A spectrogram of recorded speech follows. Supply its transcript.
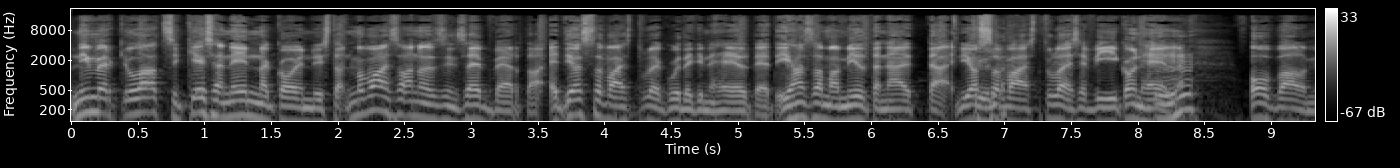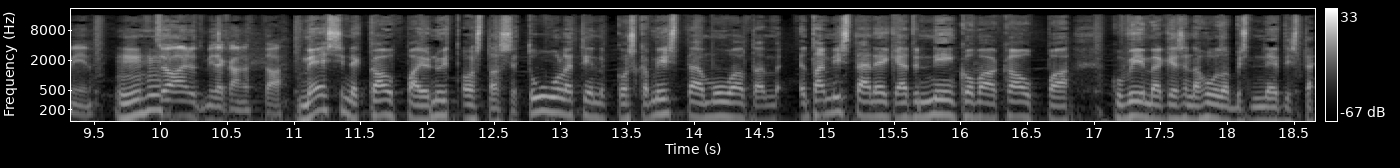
Nimerkki Latsi kesän ennakoinnista. Mä vaan sanoisin sen verran, että jossain vaiheessa tulee kuitenkin ne helteet. Ihan sama miltä näyttää, niin jossain Kyllä. vaiheessa tulee se viikon helle. Mm-hmm. On valmiina. Mm-hmm. Se on ainut mitä kannattaa. Mene sinne kauppaan jo nyt ostaa se tuuletin, koska mistään muualta, tai mistään ei käyty niin kovaa kauppaa kuin viime kesänä huuto.netistä,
